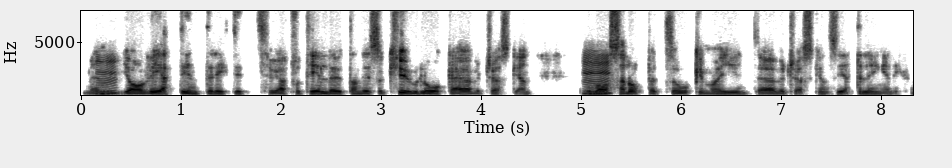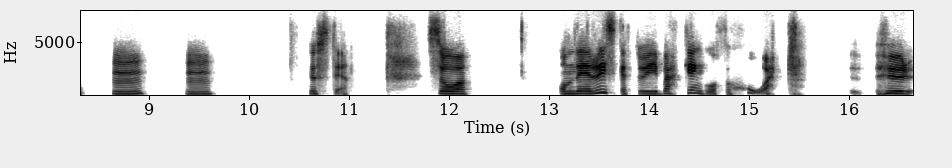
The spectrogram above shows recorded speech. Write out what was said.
Men Mm. jag vet inte riktigt hur jag får till det utan det är så kul att åka över tröskeln. Och Mm. Vasaloppet så åker man ju inte över tröskeln så jättelänge. Liksom. Mm. Mm. Just det. Så om det är en risk att du i backen går för hårt, hur,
